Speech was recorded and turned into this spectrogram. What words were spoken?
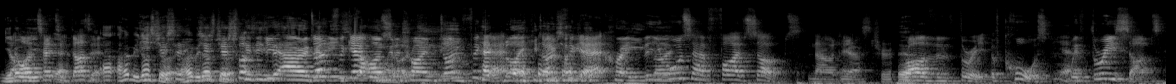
You that know what you- Arteta yeah. does it. I I hope he does He's do just, it. I hope he does just, do just because he's a You- bit arrogant, don't he's forget got, I'm going to try and be Don't forget, pep-like and do don't forget crazy. that you like- also have five subs nowadays. Yeah, true. Yeah. Rather than three. Of course, Yeah. with three subs,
